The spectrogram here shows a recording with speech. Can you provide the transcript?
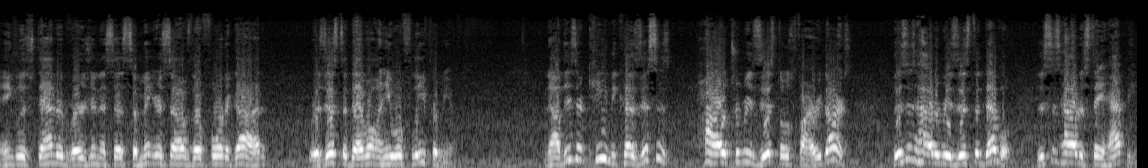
English Standard Version, it says, Submit yourselves therefore to God, resist the devil, and he will flee from you. Now, these are key because this is how to resist those fiery darts. This is how to resist the devil. This is how to stay happy.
